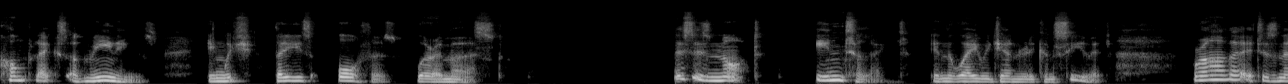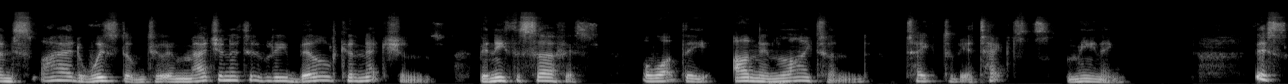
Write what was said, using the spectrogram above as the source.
complex of meanings in which these authors were immersed. This is not intellect in the way we generally conceive it. Rather, it is an inspired wisdom to imaginatively build connections beneath the surface of what the unenlightened take to be a text's meaning. This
